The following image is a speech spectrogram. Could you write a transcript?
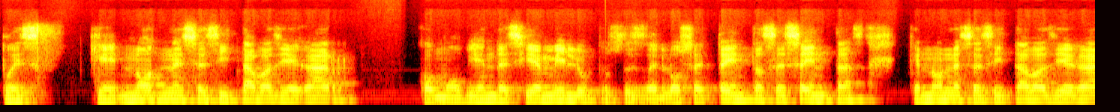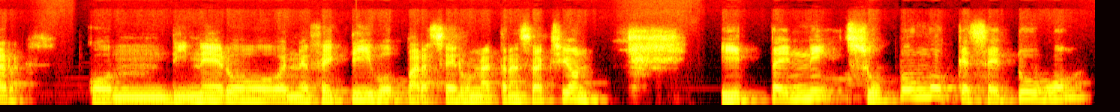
pues que no necesitabas llegar, como bien decía Emilio, pues desde los 70, 60, que no necesitabas llegar con dinero en efectivo para hacer una transacción. Y supongo que se tuvo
